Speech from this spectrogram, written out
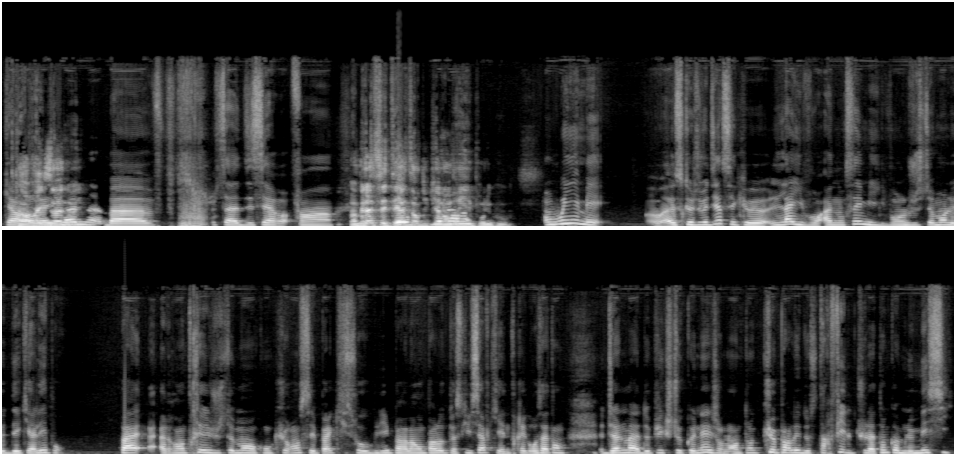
qu'un Horizon, Horizon, oui. bah pff, ça dessert. Enfin, Non mais là c'était hasard du calendrier pour le coup. oui, mais euh, ce que je veux dire, c'est que là ils vont annoncer, mais ils vont justement le décaler pour pas rentrer justement en concurrence et pas qu'il soit oublié par l'un ou par l'autre parce qu'ils savent qu'il y a une très grosse attente. Jalma, depuis que je te connais, j'en entends que parler de Starfield. Tu l'attends comme le Messi.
